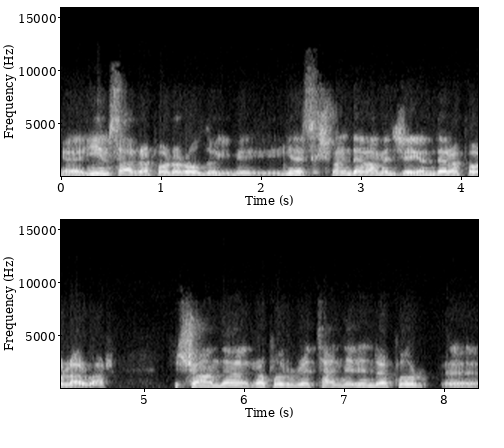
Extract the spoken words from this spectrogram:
e, iyimser raporlar olduğu gibi yine sıkışmanın devam edeceği yönünde raporlar var. Şu anda rapor üretenlerin rapor e,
